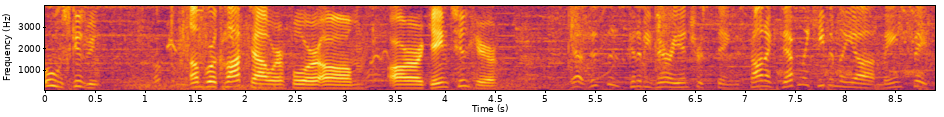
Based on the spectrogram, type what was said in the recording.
Ooh, excuse me. Umbra Clock Tower for um, our game two here. Yeah, this is going to be very interesting. Sonic definitely keeping the uh, main space.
